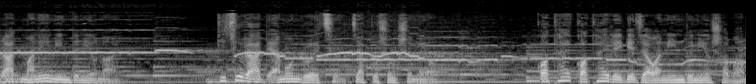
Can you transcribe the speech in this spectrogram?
রাগ মানেই নিন্দনীয় নয়। কিছু রাগ এমন রয়েছে যা প্রশংসনীয়। কথায় কথায় রেগে যাওয়া নিন্দনীয় স্বভাব।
